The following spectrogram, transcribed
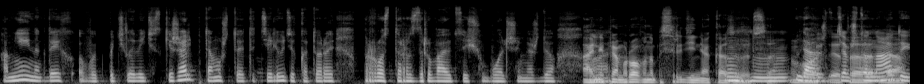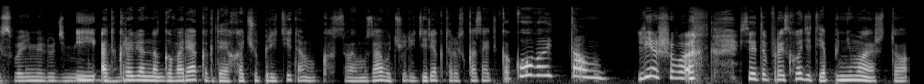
а мне иногда их вот по-человечески жаль, потому что это те люди, которые просто разрываются еще больше между... А они а... прям ровно посередине оказываются. Угу, вот, да. Между тем, что надо, да. и свои своими людьми. И, откровенно говоря, когда я хочу прийти там к своему завучу или директору и сказать, какого там лешего все это происходит, я понимаю, что,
